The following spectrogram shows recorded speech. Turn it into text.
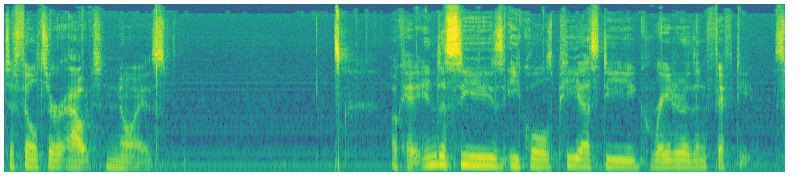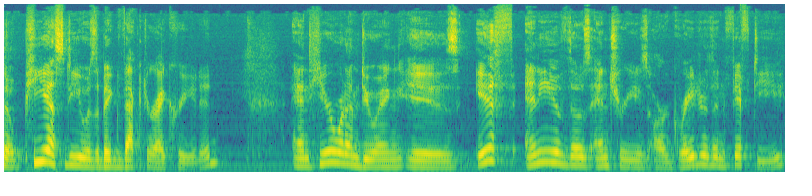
to filter out noise. Okay, indices equals PSD greater than 50. So PSD was a big vector I created. And here what I'm doing is if any of those entries are greater than 50,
